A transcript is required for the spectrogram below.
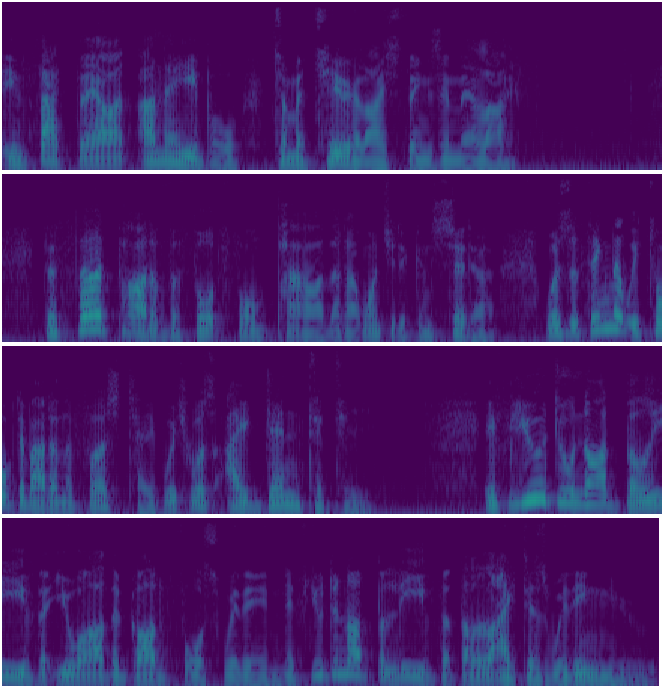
in fact they are unable to materialize things in their life. The third part of the thought form power that I want you to consider was the thing that we talked about in the first tape, which was identity. If you do not believe that you are the God force within, if you do not believe that the light is within you,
